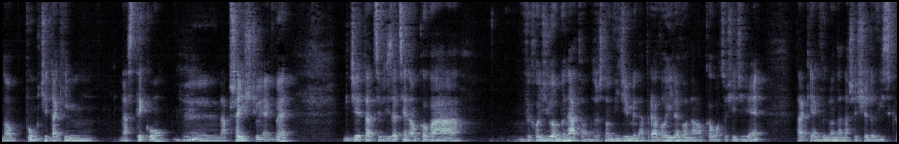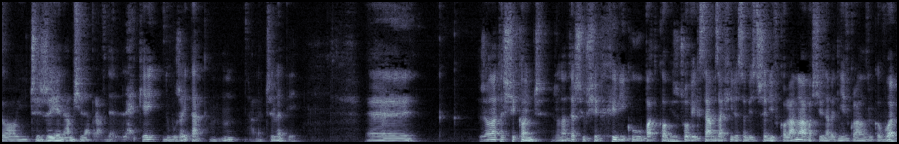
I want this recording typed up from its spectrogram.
no, punkcie takim na styku, Mhm. e, na przejściu jakby, gdzie ta cywilizacja naukowa wychodziłoby na to. No, Zresztą widzimy na prawo i lewo naokoło, co się dzieje. Tak, jak wygląda nasze środowisko i czy żyje nam się naprawdę lepiej, dłużej, tak, mhm. ale czy lepiej. E, że ona też się kończy, że ona też już się chyli ku upadkowi, że człowiek sam za chwilę sobie strzeli w kolano, a właściwie nawet nie w kolano, tylko w łeb.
